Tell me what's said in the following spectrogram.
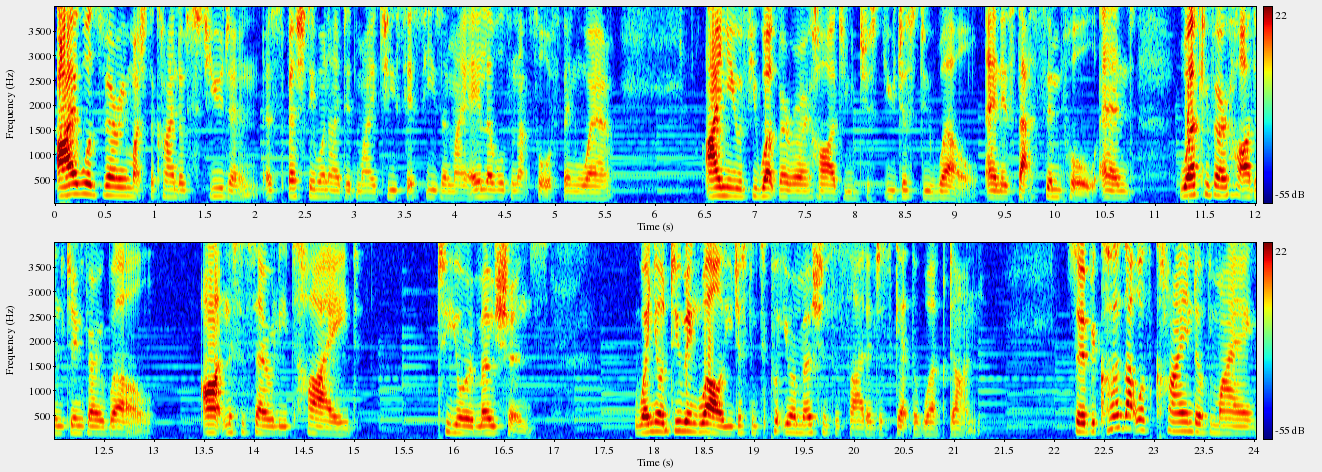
I was very much the kind of student, especially when I did my GCSEs and my A levels and that sort of thing, where I knew if you work very, very hard, you just you just do well, and it's that simple. And working very hard and doing very well aren't necessarily tied to your emotions when you're doing well, you just need to put your emotions aside and just get the work done. So, because that was kind of my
